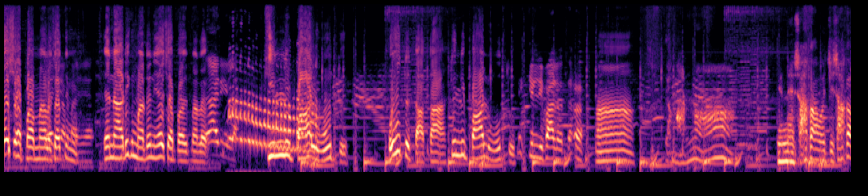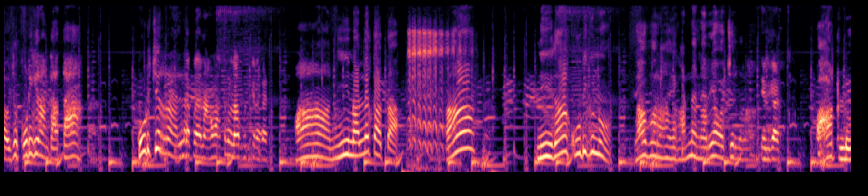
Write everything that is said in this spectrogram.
ஏசாப்பா மேல சத்தியம். என்ன அடிக்க மாட்டேன்னு ஏசாப்பா மேல. கிள்ளி பால் ஊத்து. ஊத்து தாத்தா. கிள்ளி பால் ஊத்து. கிள்ளி பால் ஊத்து. எங்க அண்ணா என்னை சாக்கா வச்சு சாக்கா வச்சு குடிக்கிறான் தாத்தா. குடிச்சிடுறான் இல்ல. இப்ப நான் வாசல் நான் குடிக்கிறேன். ஆ நீ நல்ல தாத்தா. ஆ? நீ தான் குடிக்கணும். வியாபாரம் எங்க அண்ணன் நிறைய வச்சிருக்கான் சரி காட்டு. பாட்டிலு.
